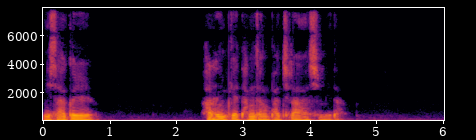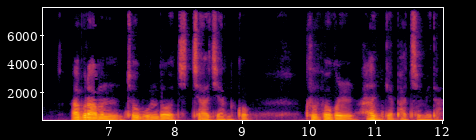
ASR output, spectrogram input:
이삭을 하나님께 당장 바치라 하십니다. 아브라함은 조금도 지체하지 않고 그 복을 하나님께 바칩니다.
